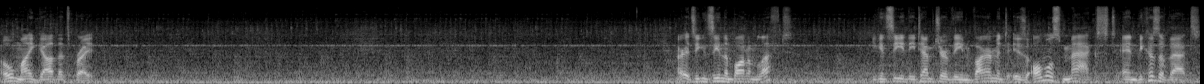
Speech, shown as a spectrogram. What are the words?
Oh my god, that's bright. Alright, so you can see in the bottom left, you can see the temperature of the environment is almost maxed, and because of that,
